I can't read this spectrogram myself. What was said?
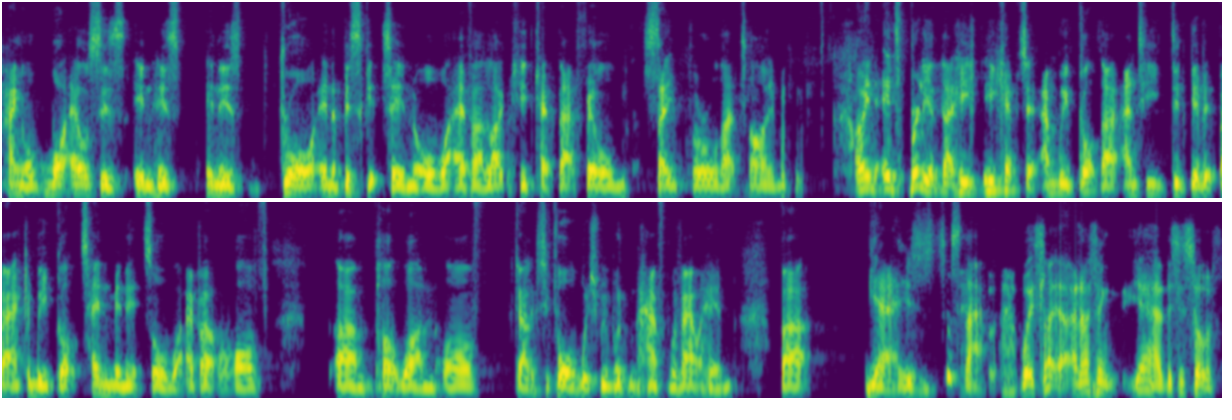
Hang on what else is in his in his drawer in a biscuit tin or whatever? Like he'd kept that film safe for all that time I mean, it's brilliant that he he kept it, and we've got that, and he did give it back, and we've got ten minutes or whatever of um, part one of Galaxy Four, which we wouldn't have without him. But yeah, it's just that. Well, it's like, and I think, yeah, this is sort of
